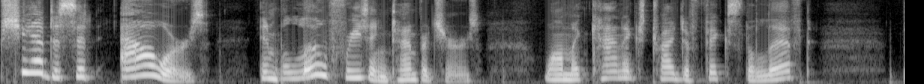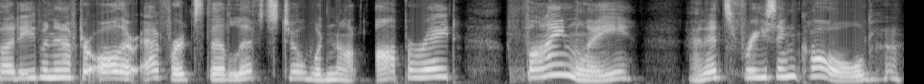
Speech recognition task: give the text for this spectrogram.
she had to sit hours in below freezing temperatures while mechanics tried to fix the lift. But even after all their efforts, the lift still would not operate. Finally, and it's freezing cold,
